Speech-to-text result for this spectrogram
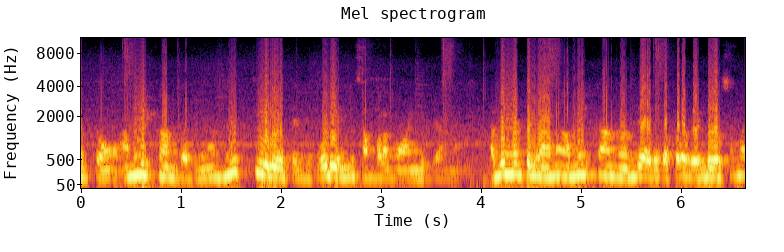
மட்டும் அமீர் கான் பாத்தீங்கன்னா நூத்தி எழுபத்தஞ்சு கோடி வந்து சம்பளமா வாங்கியிருக்காங்க. அது மட்டும் இல்லாம அமீர் கான் வந்து அதுக்கப்புறம் ரெண்டு வருஷமா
